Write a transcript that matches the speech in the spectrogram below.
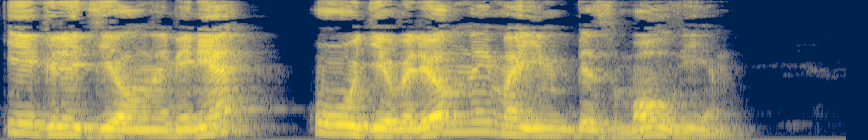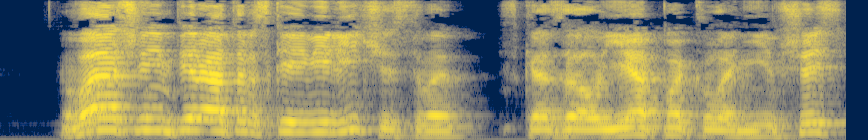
и глядел на меня, удивленный моим безмолвием. «Ваше императорское величество», — сказал я, поклонившись,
